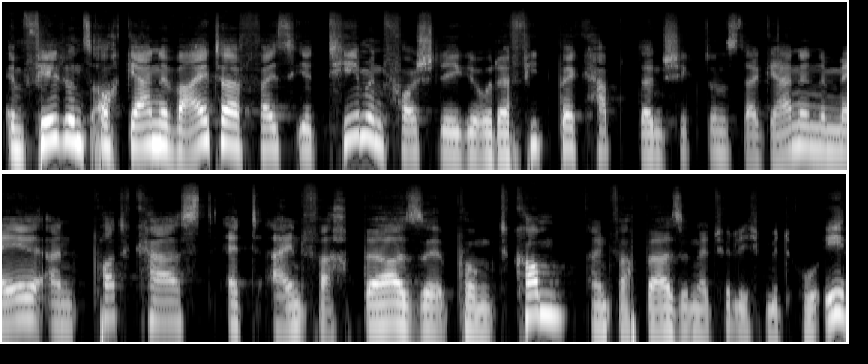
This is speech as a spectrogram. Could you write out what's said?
Empfehlt uns auch gerne weiter. Falls ihr Themenvorschläge oder Feedback habt, dann schickt uns da gerne eine Mail an podcast.einfachbörse.com. Einfach Börse natürlich mit OE.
